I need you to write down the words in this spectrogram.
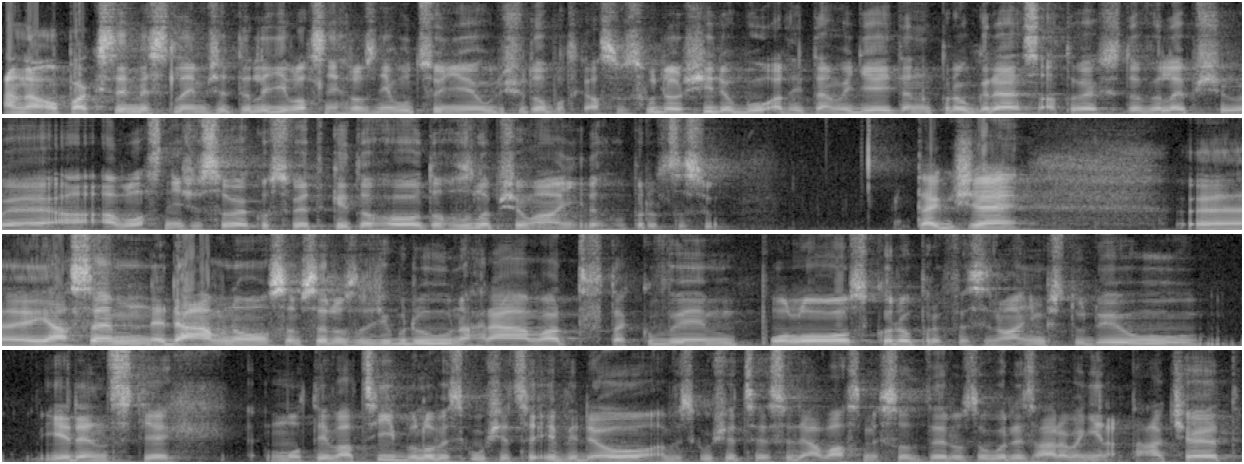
A naopak si myslím, že ty lidi vlastně hrozně oceňují, když u toho podcastu jsou další dobu a teď tam vidějí ten progres a to, jak se to vylepšuje a, a vlastně, že jsou jako svědky toho, toho zlepšování, toho procesu. Takže eh, já jsem nedávno jsem se rozhodl, že budu nahrávat v takovém polo skoro profesionálním studiu. Jeden z těch motivací bylo vyzkoušet si i video a vyzkoušet si, jestli dává smysl ty rozhovory zároveň natáčet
